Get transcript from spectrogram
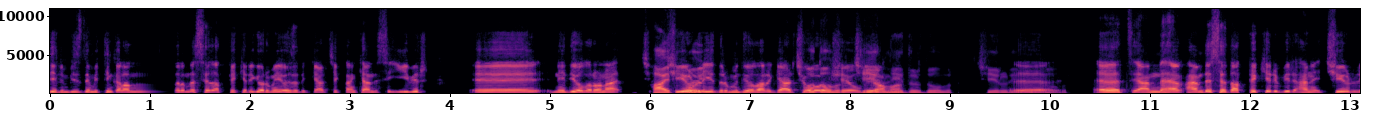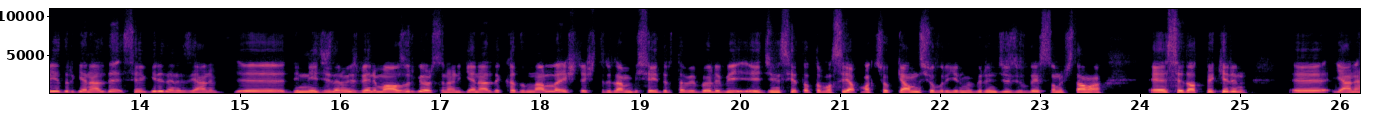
diyelim biz de miting alanlarında Sedat Peker'i görmeyi özledik. Gerçekten kendisi iyi bir e, ne diyorlar ona? Hype boy. Cheerleader mı diyorlar? Gerçi O o, da olur. şey oluyor ama. Cheerleader da olur. Cheerleader Ee, da olur. Evet hem de hem, hem de Sedat Peker'i bir hani cheerleader genelde sevgili deniz yani e, dinleyicilerimiz beni mazur görsün hani genelde kadınlarla eşleştirilen bir şeydir tabii böyle bir e, cinsiyet ataması yapmak çok yanlış olur 21. yüzyıldayız sonuçta ama e, Sedat Peker'in e, yani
